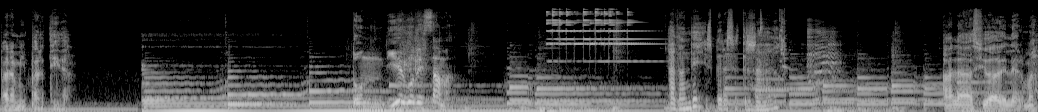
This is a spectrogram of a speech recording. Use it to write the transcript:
para mi partida. Don Diego de Zama. ¿A dónde esperas ser trasladado? A la ciudad de Lerma.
